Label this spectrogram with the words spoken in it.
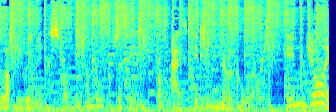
lovely remix of the Underwater theme from Alex Kidd in Miracle World. Enjoy!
